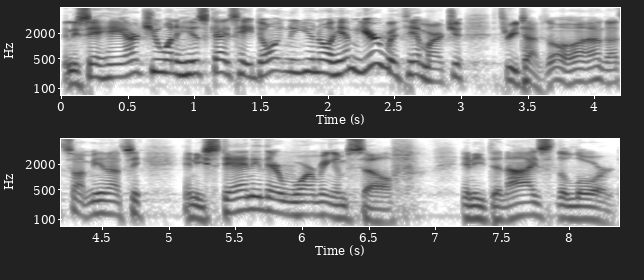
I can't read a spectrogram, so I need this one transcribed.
And they say, Hey, aren't you one of his guys? Hey, don't you know him? You're with him, aren't you? Three times. Oh, uh, that's not me, not see. And he's standing there warming himself, and he denies the Lord.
